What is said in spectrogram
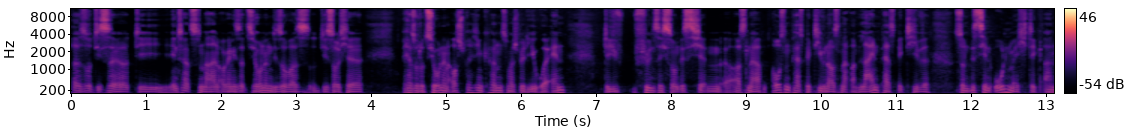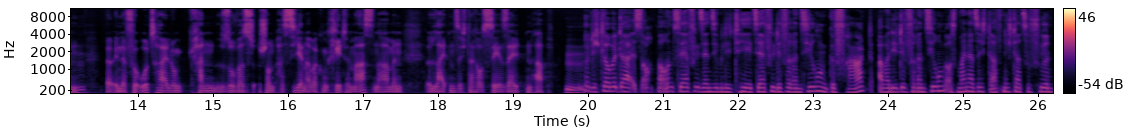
Also diese, die internationalen Organisationen, die sowas, die solche Resolutionen aussprechen können, zum Beispiel die UN, die fühlen sich so ein bisschen aus einer Außenperspektive und aus einer Online-Perspektive so ein bisschen ohnmächtig an. Mhm. Äh, in der Verurteilung kann sowas schon passieren, aber konkrete Maßnahmen leiten sich daraus sehr selten ab. Mhm. Und ich glaube, da ist auch bei uns sehr viel Sensibilität, sehr viel Differenzierung gefragt. Aber die Differenzierung aus meiner Sicht darf nicht dazu führen,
